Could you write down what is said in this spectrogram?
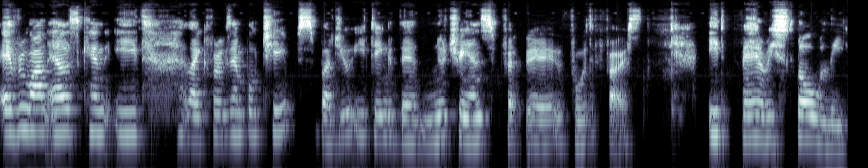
everyone else can eat like for example chips but you eating the nutrients uh, food first eat very slowly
